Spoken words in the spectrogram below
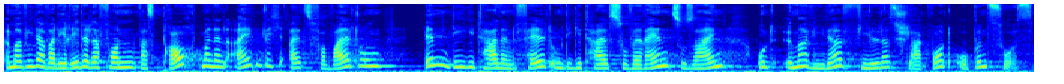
Immer wieder war die Rede davon, was braucht man denn eigentlich als Verwaltung im digitalen Feld, um digital souverän zu sein? Und immer wieder fiel das Schlagwort Open Source.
